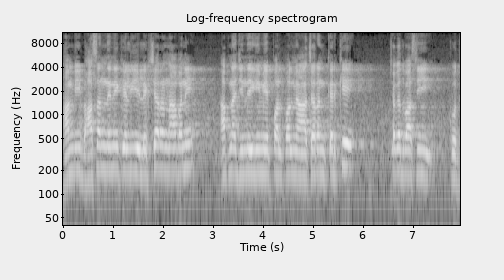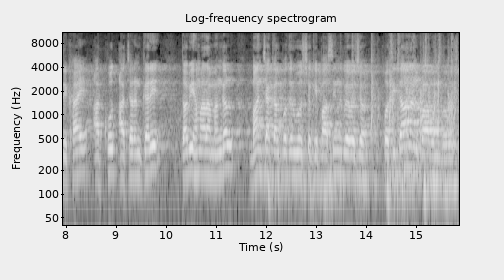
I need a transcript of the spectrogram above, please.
हम भी भाषण देने के लिए लेक्चर ना बने। अपना ज़िंदगी में पल पल में आचरण करके जगतवासी को दिखाए और खुद आचरण करे। तभी हमारा मंगल वांछा कल्पद्रवश्य के पास सिंधु व्यवच पतितानंद पावन भवच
